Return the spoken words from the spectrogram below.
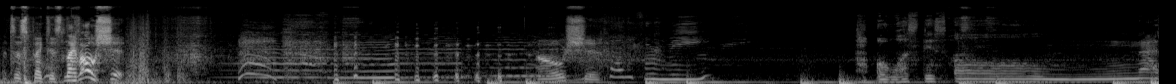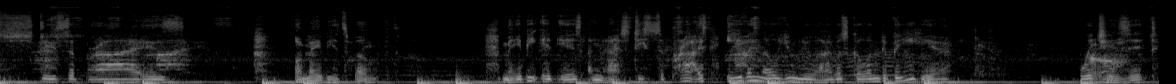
Let's inspect this knife. Oh, shit. oh shit. Come for me? Or was this all nasty surprise? Or maybe it's both. Maybe it is a nasty surprise, even though you knew I was going to be here. Which is it?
